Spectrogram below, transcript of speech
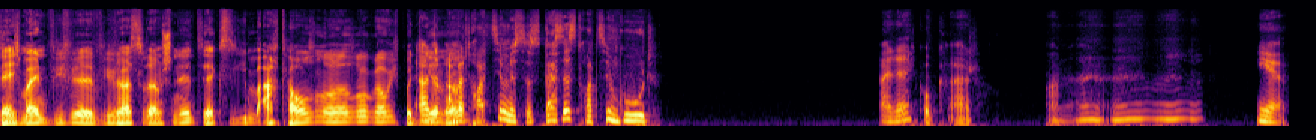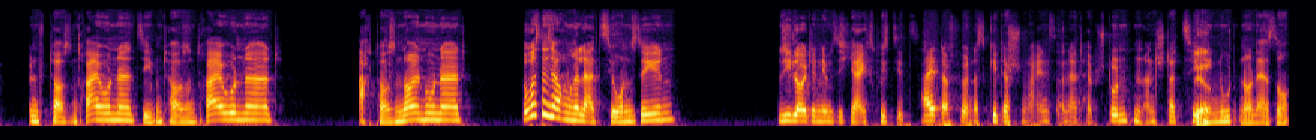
Ja, ich meine, wie viel, wie viel hast du da im Schnitt? 6, 7, 8.000 oder so, glaube ich, bei dir, Ja, ne? Aber trotzdem ist es, das ist trotzdem gut. Warte, ich guck gerade. Oh. Hier, 5300, 7300, 8900. Du musst das ja auch in Relation sehen. Die Leute nehmen sich ja explizit Zeit dafür und das geht ja schon eins, anderthalb Stunden anstatt zehn Ja. Minuten oder so.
